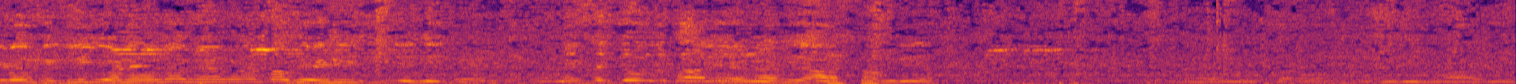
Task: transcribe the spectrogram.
ਜਿਹੜੇ ਨਿਕਲੀ ਜਾਣੇ ਆ ਨਾ ਮੈਂ ਕਹਿੰਦਾ ਬਸ ਇਹੀ ਸੀ ਇਹੀ ਨਹੀਂ ਜੋ ਦੁਕਾਨ ਇਹ ਇਹਨਾਂ ਦੀ ਆਦਤ ਹੁੰਦੀ ਆ। ਲੋਕਾਂ ਨੂੰ ਜਿਹੜੀ ਮਾਰ ਨੂੰ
